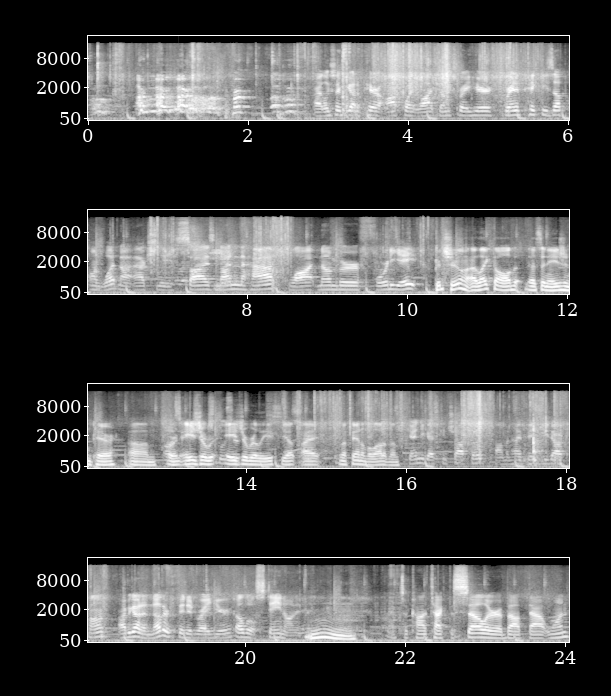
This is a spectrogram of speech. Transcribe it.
All right, looks like we got a pair of off-white lot dunks right here. Brandon picked these up on Whatnot, actually. Size nine and a half, lot number 48. Good shoe. I like the all. That's an Asian pair, um, Oh, or an Asia exclusive? Asia release. Yep, I, I'm a fan of a lot of them. Again, you guys can shop those, commonhypeaz.com. All right, we got another fitted right here. Got a little stain on it. Mmm. I have to contact the seller about that one.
